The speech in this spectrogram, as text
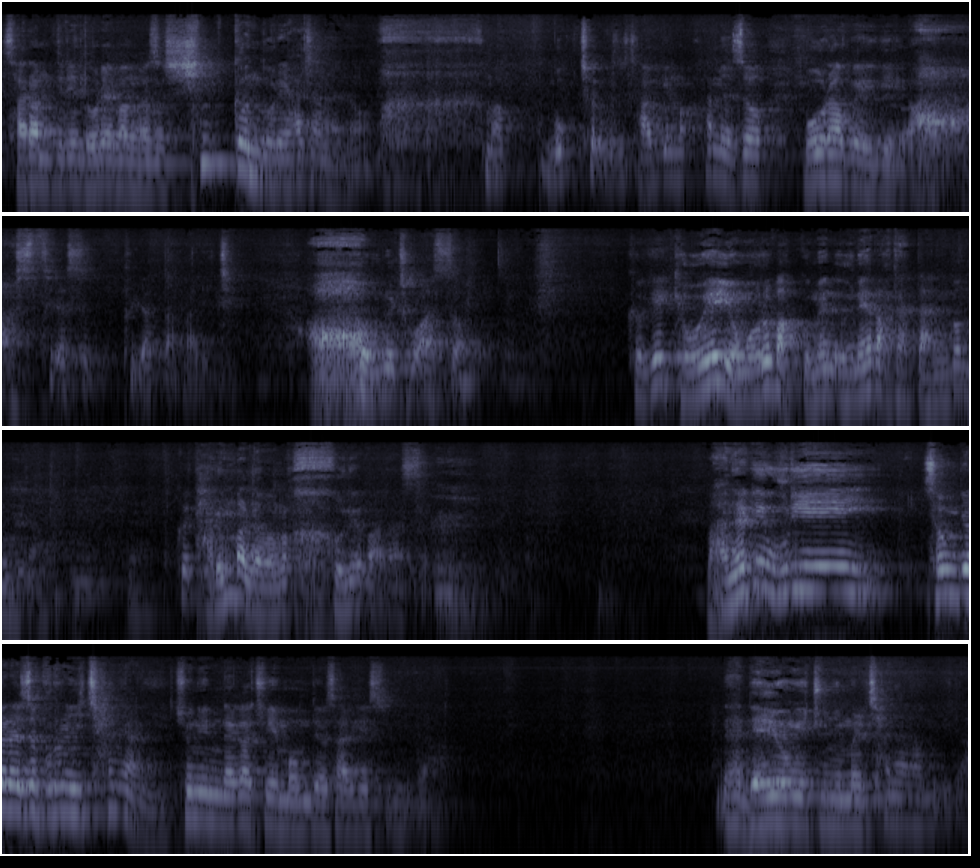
사람들이 노래방 가서 힘껏 노래하잖아요. 막 목처럼 자기 막 하면서 뭐라고 얘기해요. 아, 스트레스 풀렸단 말이지. 아, 오늘 좋았어. 그게 교회 용어로 바꾸면 은혜 받았다는 겁니다. 그 다른 말로 하면 아, 은혜 받았어. 만약에 우리 성전에서 부르는 이 찬양이 주님 내가 주의 몸 되어 살겠습니다. 내 내용이 주님을 찬양합니다.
